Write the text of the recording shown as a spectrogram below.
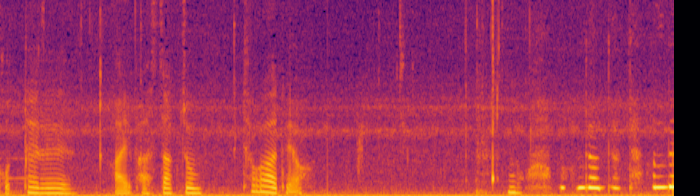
겉에를 아예 바싹 좀 태워야 돼요. 어머, 안 돼 안 돼 안 돼 안돼.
